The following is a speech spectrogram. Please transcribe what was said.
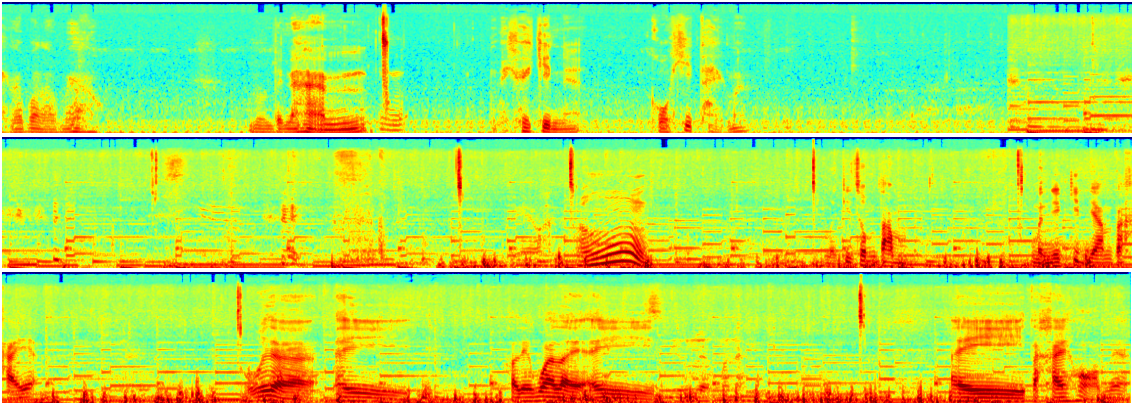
กหรือเปล่าเราไม่รู้มันเป็นอาหาร ไม่เคยกินเนี่ยโกขี้แตกมาก อืมเหมือนกินส้มตำเหมือนจะกินยำตะไคร้อะ โอ้ยแต่ไอเขาเรียกว่าอะไรไอเหลืองๆมันอะไอตะไคร้หอมเนี่ย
